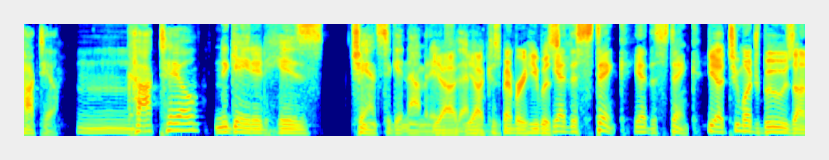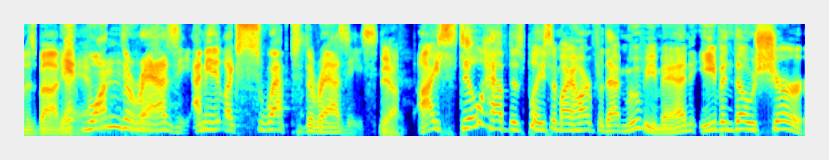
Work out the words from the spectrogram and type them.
Cocktail. Mm. Cocktail negated his chance to get nominated for Yeah, that. yeah. Because remember, he was he had the stink he had the stink he had too much booze on his body. It won the Razzie. I mean, it like swept the Razzies. Yeah. I still have this place in my heart for that movie, man. Even though, sure,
